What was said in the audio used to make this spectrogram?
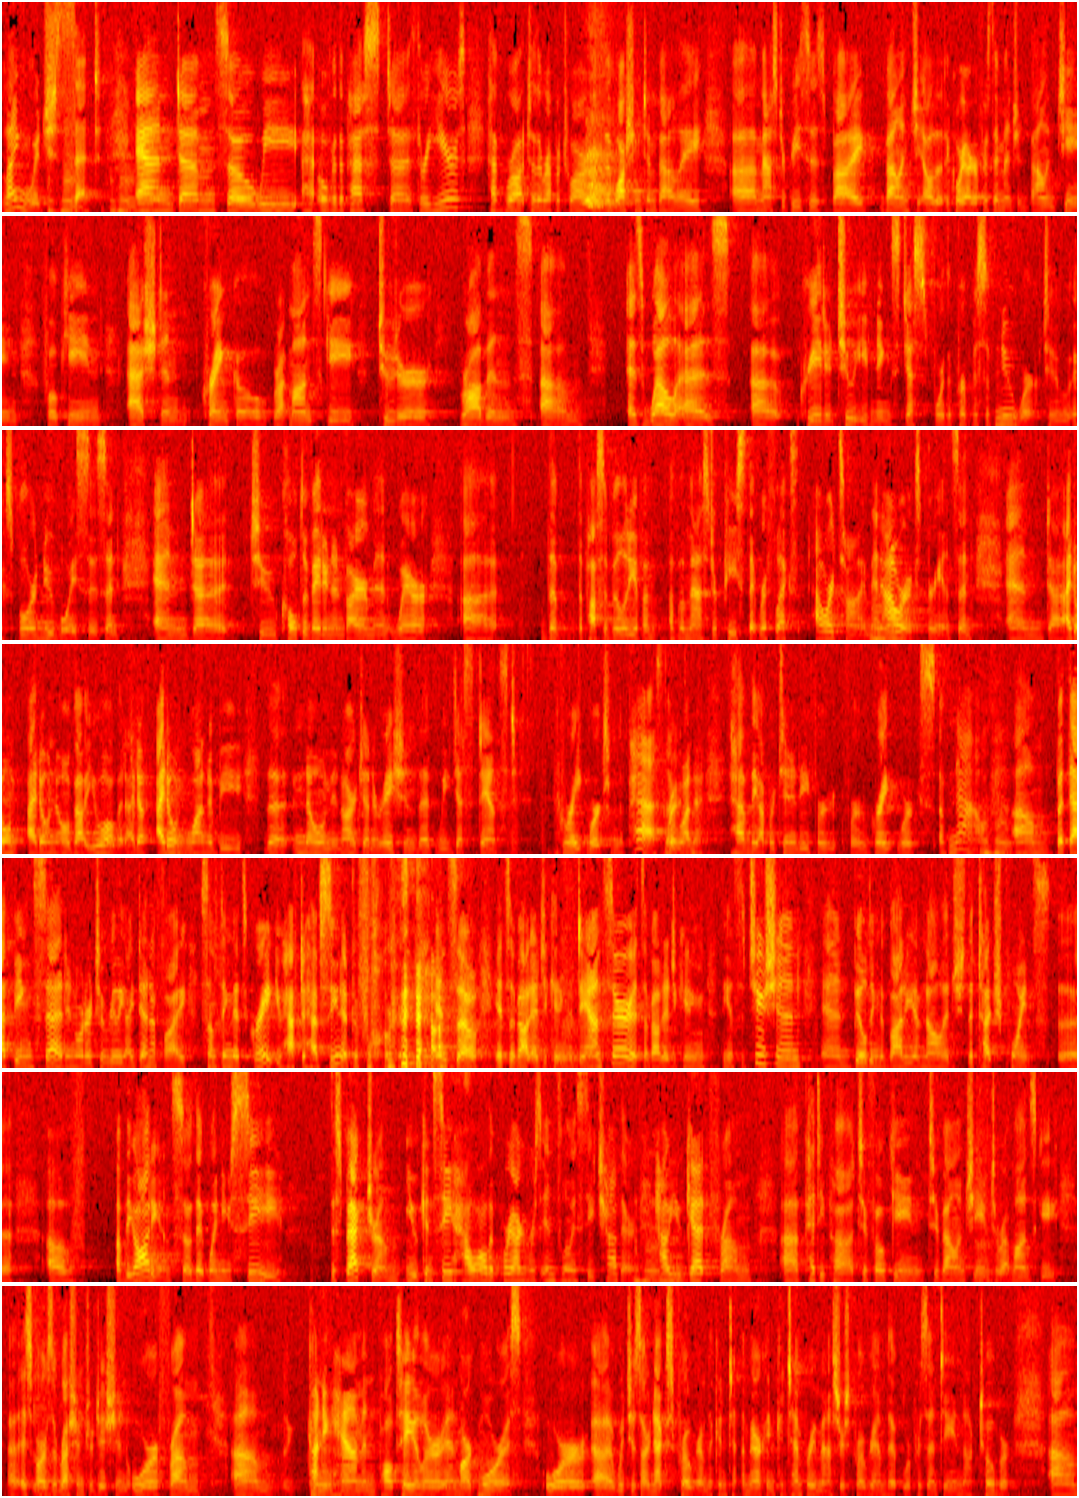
language set. And um, so we, ha- over the past uh, three years, have brought to the repertoire of the Washington Ballet uh, masterpieces by Balanchine, all the choreographers I mentioned, Balanchine, Fokine, Ashton, Cranko, Ratmansky, Tudor, Robbins, um, as well as uh, created two evenings just for the purpose of new work, to explore new voices and, and uh, to cultivate an environment where uh, the, the possibility of a, of a masterpiece that reflects our time and our experience. And, and uh, I, don't, I don't know about you all, but I don't, I don't want to be the known in our generation that we just danced great works from the past. Right. I want to have the opportunity for, for great works of now. Um, but that being said, in order to really identify something that's great, you have to have seen it before. and so it's about educating the dancer, it's about educating the institution, and building the body of knowledge, the touch points uh, of, of the audience, so that when you see the spectrum, you can see how all the choreographers influenced each other, how you get from uh, Petipa to Fokine to Balanchine to Ratmansky uh, as far as the Russian tradition, or from um, Cunningham and Paul Taylor and Mark Morris, or uh, which is our next program, the Cont- American Contemporary Masters program that we're presenting in October. Um,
